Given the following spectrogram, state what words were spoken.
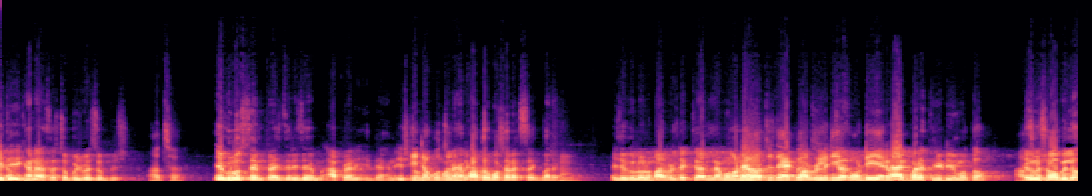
এই যে এখানে আছে চব্বিশ বাই চব্বিশ। আচ্ছা। এগুলো সেম প্রাইসের এই যে আপনার দেখেন মনে হয় পাথর বসে রাখছে একবারে। এই যেগুলো হলো মার্বেল টেক্সচার লেমন মনে হচ্ছে যে একবার 3D 4D এরকম। একবারে 3D এর মতো। এগুলো সব হলো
